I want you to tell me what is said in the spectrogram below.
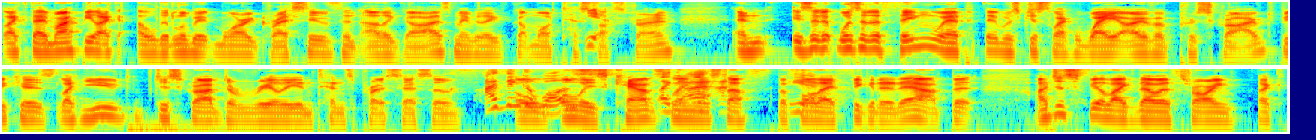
like, they might be like a little bit more aggressive than other guys. Maybe they've got more testosterone. And is it was it a thing where it was just like way over prescribed? Because like you described a really intense process of I think all, it was. all these counseling Like, I- and stuff before yeah. they figured it out. But I just feel like they were throwing like,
